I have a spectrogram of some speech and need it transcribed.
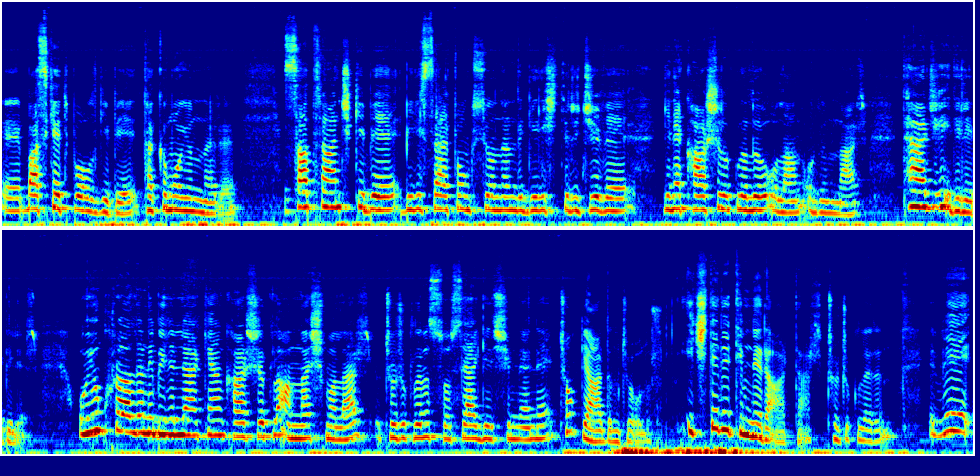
e, basketbol gibi takım oyunları, Satranç gibi bilişsel fonksiyonlarında geliştirici ve yine karşılıklılığı olan oyunlar tercih edilebilir. Oyun kurallarını belirlerken karşılıklı anlaşmalar çocukların sosyal gelişimlerine çok yardımcı olur. İç denetimleri artar çocukların ve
